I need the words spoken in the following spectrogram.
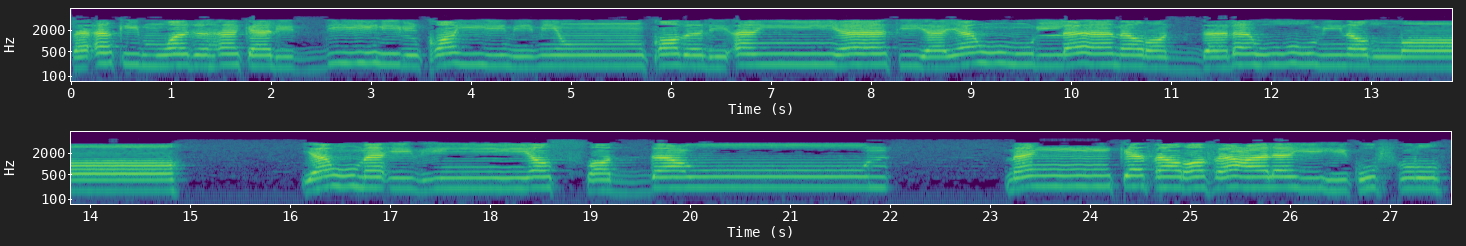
فأقم وجهك للدين القيم من قبل أن ياتي يوم لا مرد له من الله يومئذ يصدعون من كفر فعليه كفره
